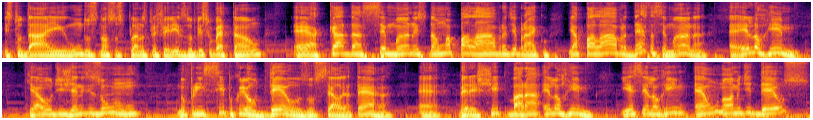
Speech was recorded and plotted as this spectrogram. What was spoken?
estudar aí um dos nossos planos preferidos do Bispo Betão. É a cada semana estudar uma palavra de hebraico. E a palavra desta semana é Elohim, que é o de Gênesis 1:1. No princípio criou Deus o céu e a terra. É Bereshit bara Elohim. E esse Elohim é um nome de Deus.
